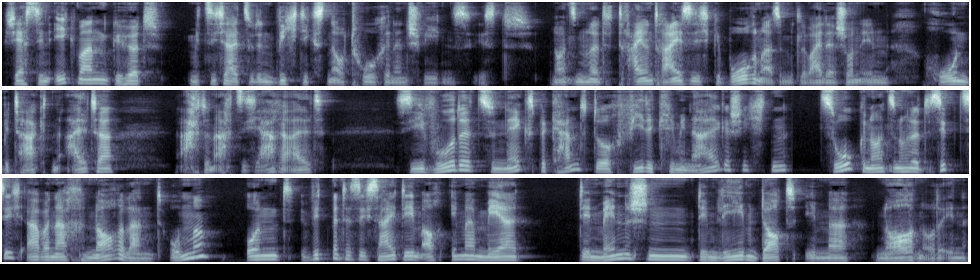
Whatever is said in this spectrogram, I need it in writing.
Kerstin Ekman gehört mit Sicherheit zu den wichtigsten Autorinnen Schwedens, ist 1933 geboren, also mittlerweile schon im hohen betagten Alter, 88 Jahre alt. Sie wurde zunächst bekannt durch viele Kriminalgeschichten, zog 1970 aber nach Norland um und widmete sich seitdem auch immer mehr den Menschen, dem Leben dort im Norden oder in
